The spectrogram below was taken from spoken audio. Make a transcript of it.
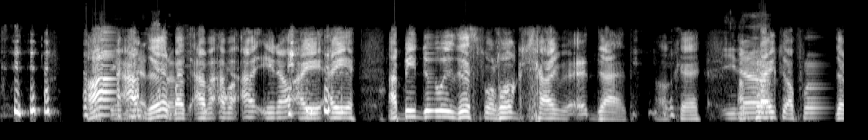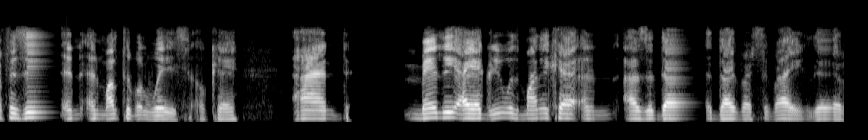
I, Internet I'm there, stuff. but I'm, I'm I, you know, I, I, I've been doing this for a long time, uh, Dan. Okay. You I'm know, trying to approach the physician in, in multiple ways, okay? And mainly I agree with Monica and as a di- diversifying their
